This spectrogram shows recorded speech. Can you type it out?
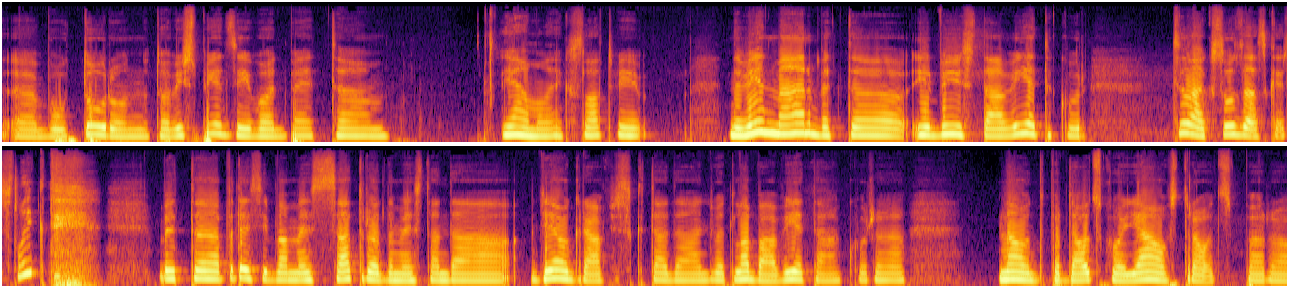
būt tur un to visu piedzīvot. Bet, um, jā, man liekas, Latvija nevienmēr, bet uh, ir bijusi tā vieta, kur cilvēks uzzās, ka ir slikti. Bet uh, patiesībā mēs atrodamies tādā geogrāfiski tādā ļoti labā vietā, kur uh, nav par daudz ko jāuztrauc par uh,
